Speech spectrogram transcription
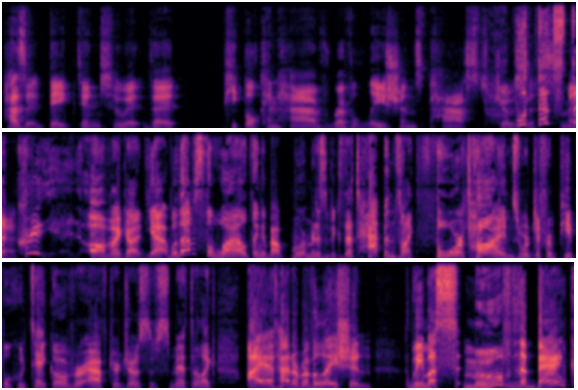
has it baked into it that people can have revelations past Joseph well, that's Smith. the crazy. Oh my god, yeah. Well, that's the wild thing about Mormonism because that happens like four times where different people who take over after Joseph Smith are like, "I have had a revelation. We must move the bank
